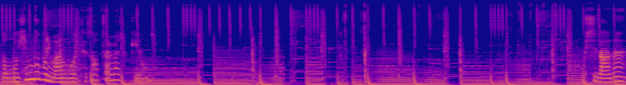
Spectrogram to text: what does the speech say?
너무 흰 부분이 많은 것 같아서 잘라줄게요. 혹시 나는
